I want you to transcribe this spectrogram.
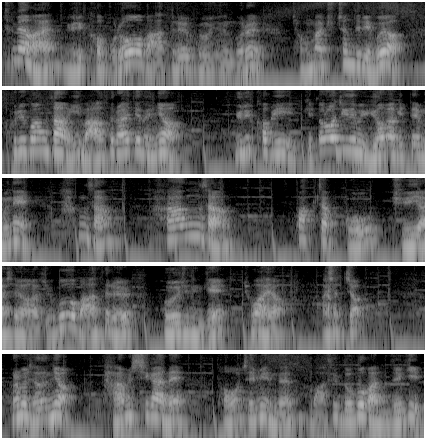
투명한 유리컵으로 마술을 보여주는 거를 정말 추천드리고요. 그리고 항상 이 마술을 할 때는요 유리컵이 이렇게 떨어지게 되면 위험하기 때문에 항상 항상 꽉 잡고 주의하셔가지고 마술을 보여주는 게 좋아요. 아셨죠? 그러면 저는요 다음 시간에 더 재미있는 마술 도구 만들기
